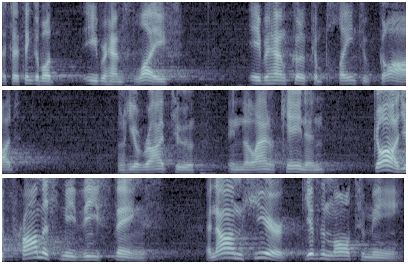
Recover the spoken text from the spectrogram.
as I think about Abraham's life, Abraham could have complained to God when he arrived to in the land of Canaan, God, you promised me these things, and now I'm here. Give them all to me.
